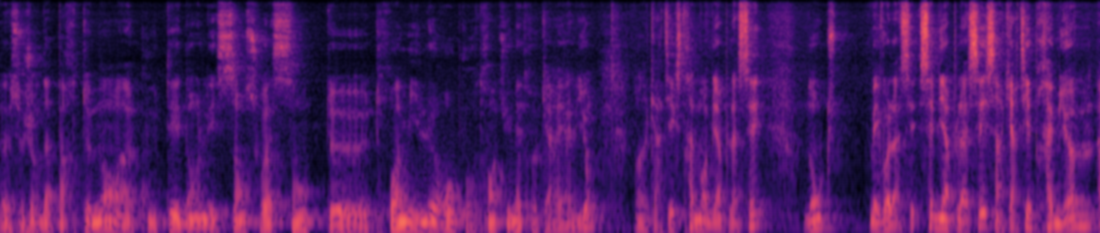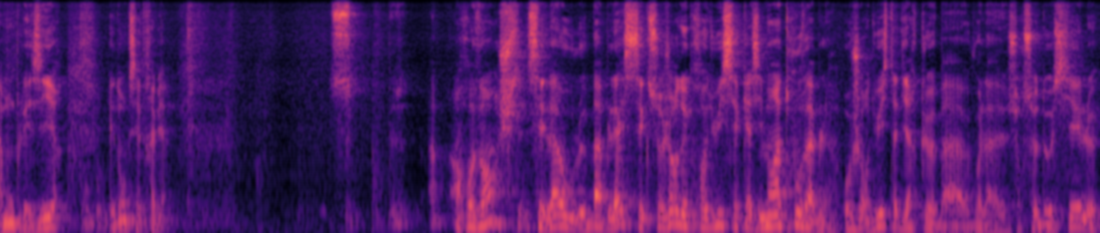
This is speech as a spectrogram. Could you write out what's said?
Euh, ce genre d'appartement a coûté dans les 163 000 euros pour 38 mètres carrés à Lyon, dans un quartier extrêmement bien placé. Donc, mais voilà, c'est bien placé, c'est un quartier premium, à mon plaisir, et donc c'est très bien. En revanche, c'est là où le bas blesse, c'est que ce genre de produit, c'est quasiment introuvable aujourd'hui. C'est-à-dire que bah, voilà, sur ce dossier, le,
